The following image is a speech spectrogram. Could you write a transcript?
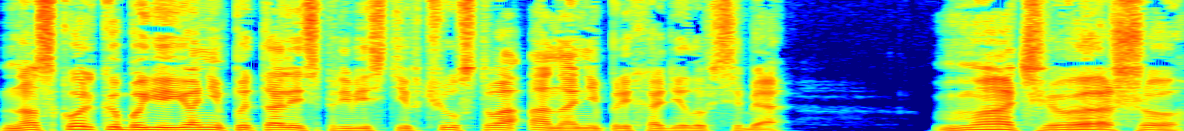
но сколько бы ее ни пытались привести в чувство, она не приходила в себя. «Мать вашу!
